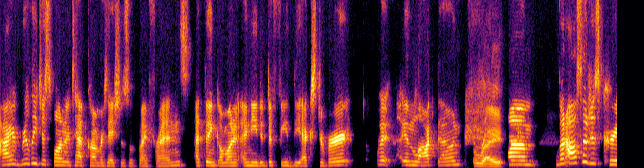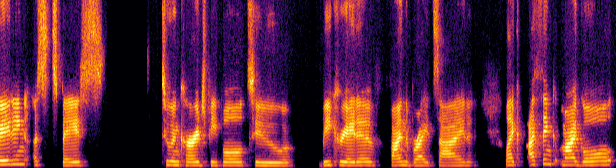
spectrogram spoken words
I really just wanted to have conversations with my friends. I think I wanted I needed to feed the extrovert in lockdown, right? Um, but also just creating a space to encourage people to be creative, find the bright side. Like I think my goal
